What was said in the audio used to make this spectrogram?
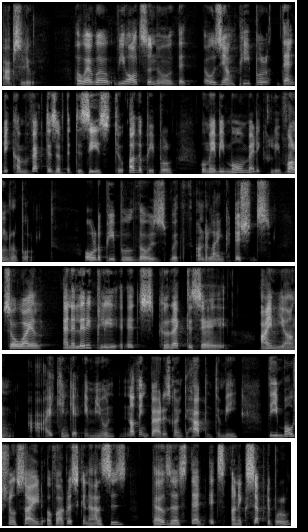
absolute. However, we also know that those young people then become vectors of the disease to other people who may be more medically vulnerable. Older people, those with underlying conditions. So while analytically it's correct to say, I'm young, I can get immune, nothing bad is going to happen to me, the emotional side of our risk analysis tells us that it's unacceptable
